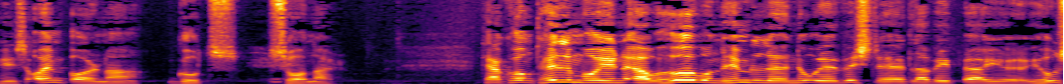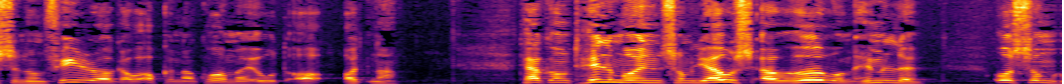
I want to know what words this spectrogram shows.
hins øynbarna Guds sonar. Ta kom til møyen av høvun himle, nu er visst det la vi bæg i husen hun fyra og av okkona koma ut av åtna. Ta kom til møyen som ljøs av høvun himle, og som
